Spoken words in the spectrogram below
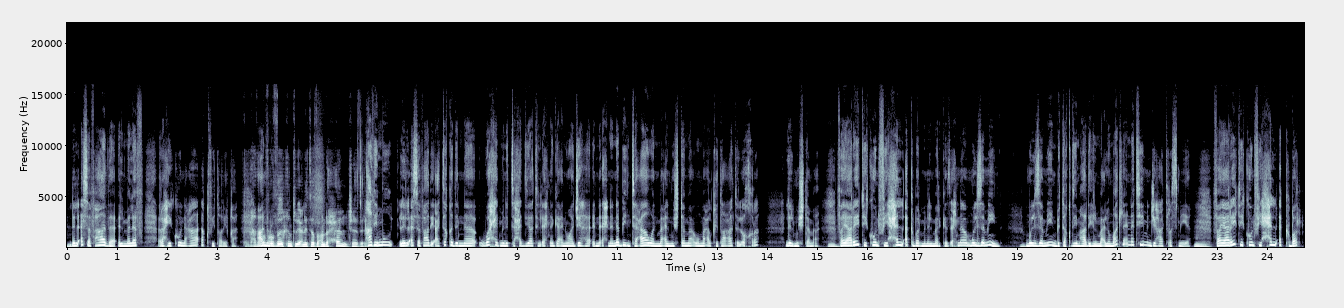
للأسف هذا الملف راح يكون عائق في طريقه. طيب هذا المفروض كنتوا يعني تضعون له حل جذري. هذه مو للأسف هذه أعتقد أن واحد من التحديات اللي إحنا قاعد نواجهها أن إحنا نبي نتعاون مع المجتمع ومع القطاعات الأخرى. للمجتمع. فيا ريت يكون في حل أكبر من المركز. إحنا ملزمين. ملزمين بتقديم هذه المعلومات لأن تي من جهات رسمية. فيا ريت يكون في حل أكبر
